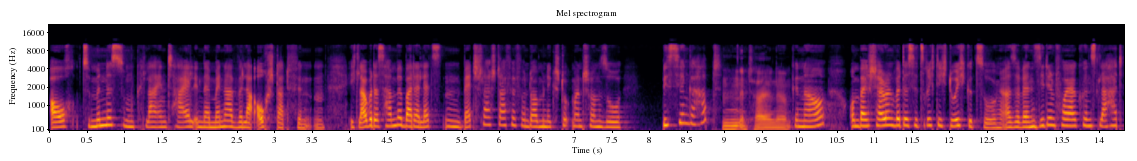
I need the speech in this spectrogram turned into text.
auch zumindest zum kleinen Teil in der Männervilla auch stattfinden. Ich glaube, das haben wir bei der letzten Bachelor-Staffel von Dominik Stuckmann schon so bisschen gehabt. Mhm, in Teilen, ja. Genau. Und bei Sharon wird das jetzt richtig durchgezogen. Also wenn sie den Feuerkünstler hat,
